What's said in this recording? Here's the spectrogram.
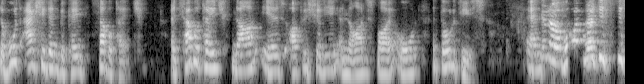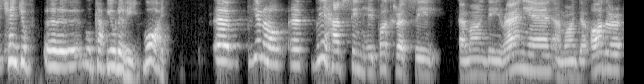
the word accident became sabotage. And sabotage now is officially announced by all authorities. And you know, why, why uh, this, this change of uh, vocabulary? Why? Uh, you know, uh, we have seen hypocrisy among the Iranian, among the other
